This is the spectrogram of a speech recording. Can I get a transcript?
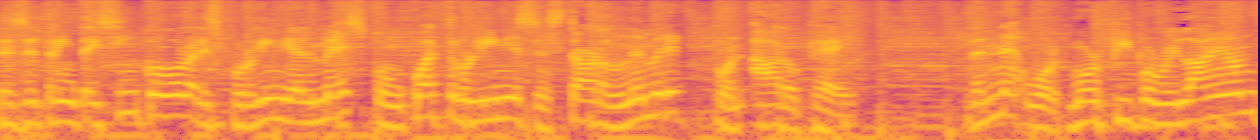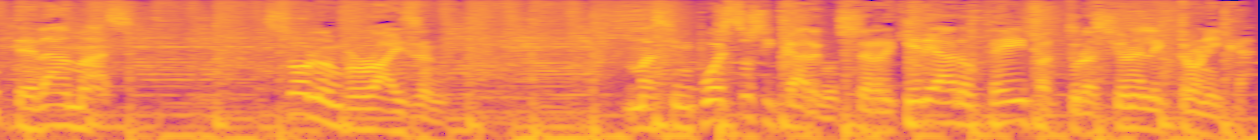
Desde 35 dólares por línea al mes con cuatro líneas en Start Unlimited con AutoPay. The network more people rely on te da más. Solo en Verizon más impuestos y cargos. Se requiere AutoPay y facturación electrónica.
